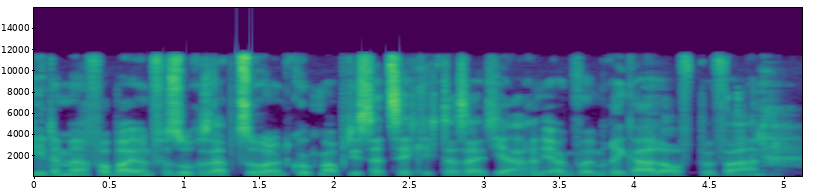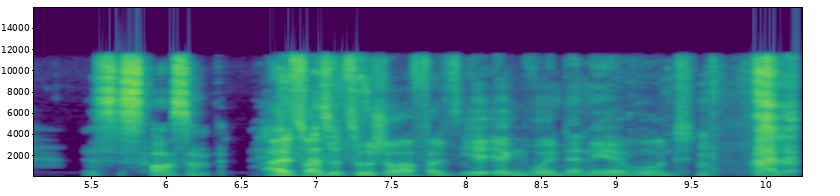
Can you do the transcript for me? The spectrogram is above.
geh da mal vorbei und versuch es abzuholen und guck mal, ob die es tatsächlich da seit Jahren irgendwo im Regal aufbewahren. Es ist awesome. Also, Also- an die Zuschauer, falls ihr irgendwo in der Nähe wohnt. Ale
